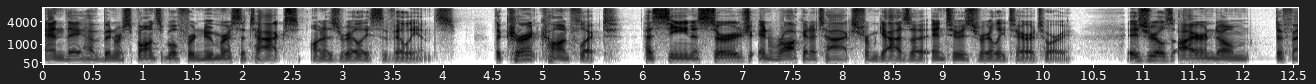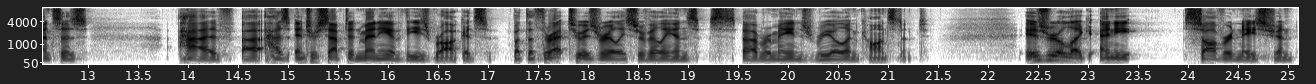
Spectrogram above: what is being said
and they have been responsible for numerous attacks on Israeli civilians. The current conflict has seen a surge in rocket attacks from Gaza into Israeli territory. Israel's Iron Dome defenses have uh, has intercepted many of these rockets, but the threat to Israeli civilians uh, remains real and constant. Israel, like any sovereign nation,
